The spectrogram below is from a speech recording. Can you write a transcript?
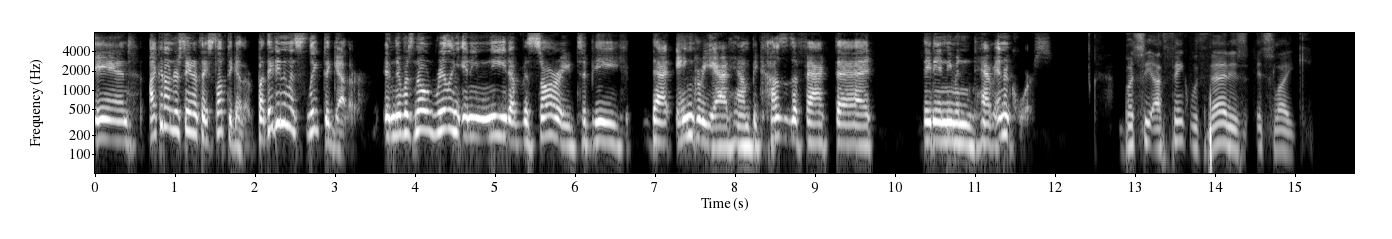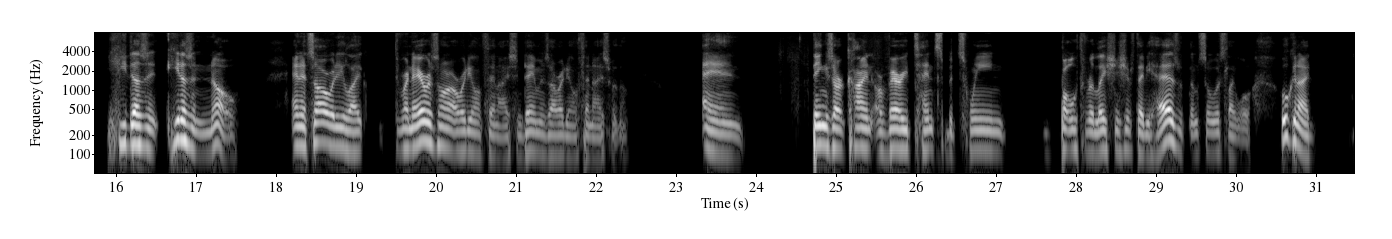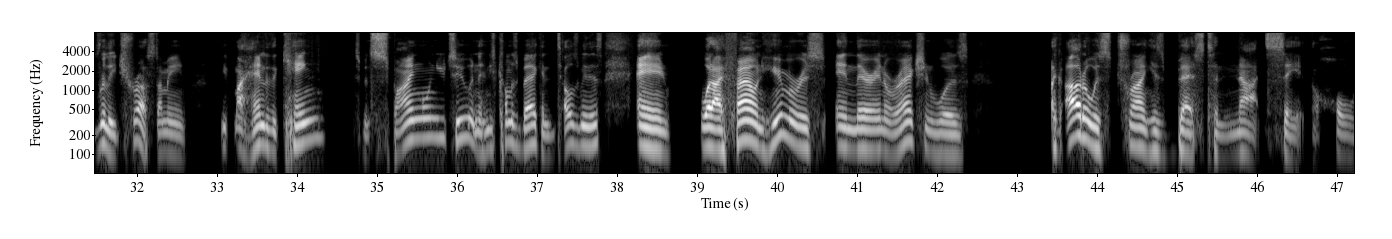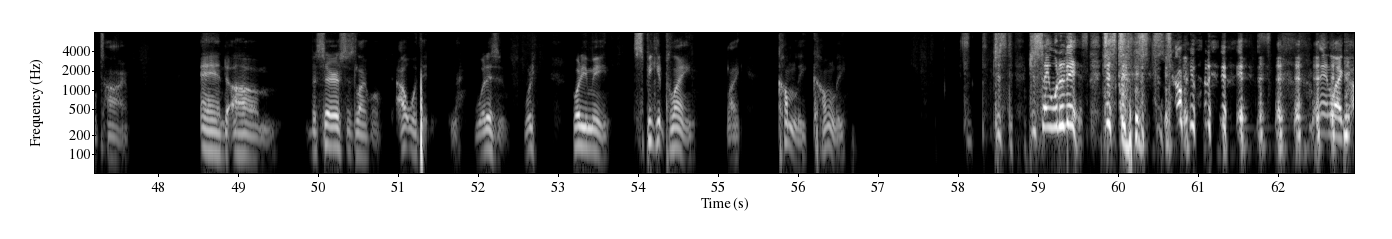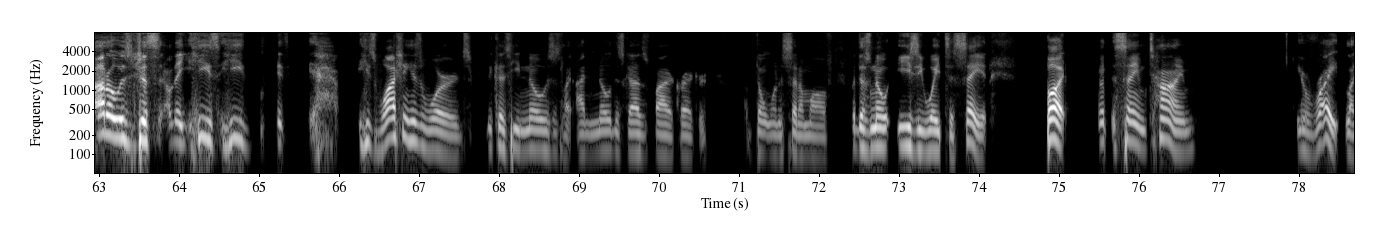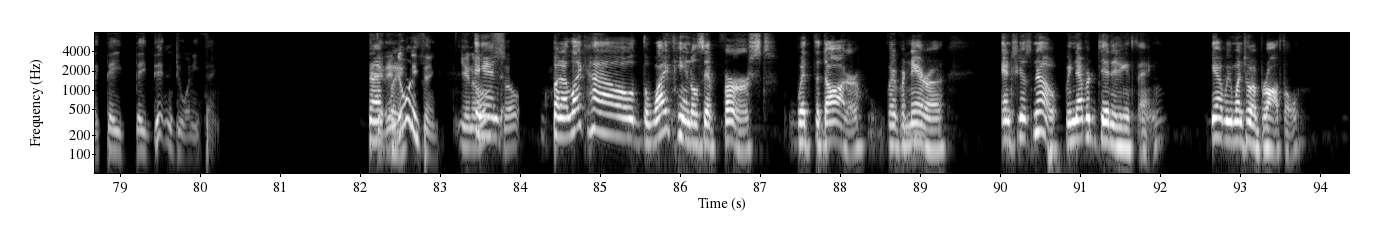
And I could understand if they slept together, but they didn't even sleep together. And there was no really any need of Viserys to be that angry at him because of the fact that they didn't even have intercourse. But see, I think with that is it's like he doesn't he doesn't know. And it's already like Rhaenyra's already on thin ice and Daemon's already on thin ice with him. And things are kind are very tense between both relationships that he has with them. So it's like, well, who can I really trust? I mean, my hand of the king has been spying on you too, and then he comes back and tells me this. And what I found humorous in their interaction was like Otto is trying his best to not say it the whole time. And um Viserys is like, well, out with it. What is it? What what do you mean? Speak it plain. Like, comely, comely just just say what it is. Just, just, just tell me what it is. And like Otto is just like he's he he's watching his words because he knows it's like I know this guy's a firecracker. I don't want to set him off, but there's no easy way to say it. But at the same time, you're right. Like they they didn't do anything. Exactly. They didn't do anything. You know. And, so, but I like how the wife handles it first with the daughter, with mm-hmm. And she goes, "No, we never did anything. Yeah, we went to a brothel,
